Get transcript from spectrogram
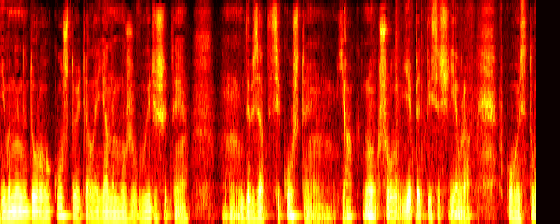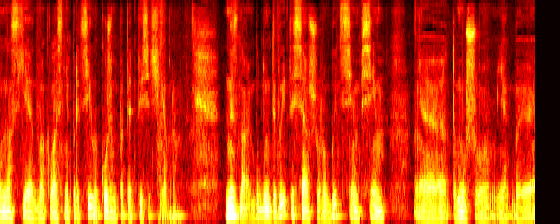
і вони недорого коштують, але я не можу вирішити, де взяти ці кошти. Як? Ну, якщо є 5 тисяч євро когось, то у нас є два класні приціли, кожен по 5 тисяч євро. Не знаю, будемо дивитися, що робити цим всім. Е, Тому що якби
